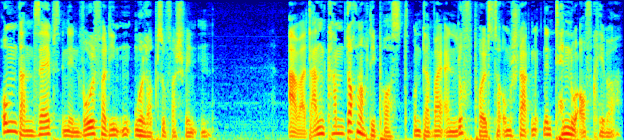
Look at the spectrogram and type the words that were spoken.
um dann selbst in den wohlverdienten Urlaub zu verschwinden. Aber dann kam doch noch die Post und dabei ein Luftpolsterumschlag mit Nintendo-Aufkleber.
